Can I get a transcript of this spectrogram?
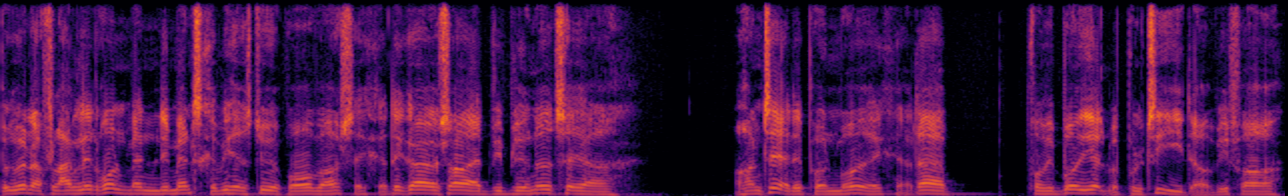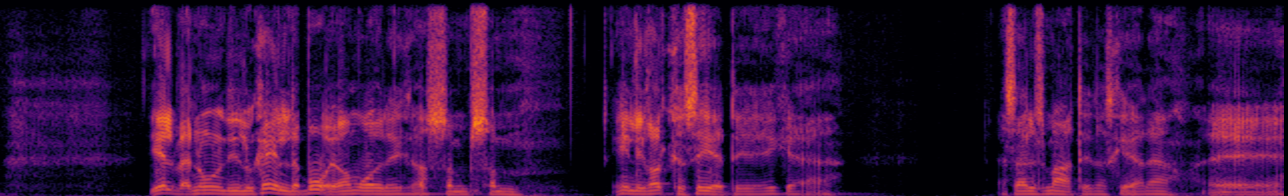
begynder at flanke lidt rundt mellem de mennesker, vi har styr på over os. Ikke? Og det gør jo så, at vi bliver nødt til at, at håndtere det på en måde. Ikke? Og der får vi både hjælp af politiet, og vi får hjælp af nogle af de lokale, der bor i området, ikke? Også som, som egentlig godt kan se, at det ikke er, er særlig smart, det der sker der. Øh,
